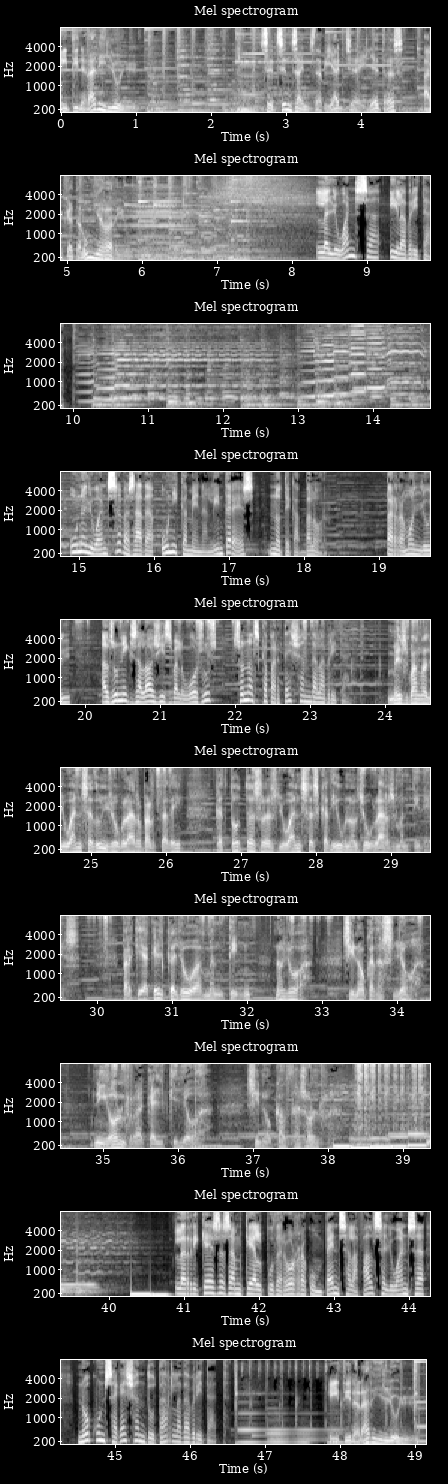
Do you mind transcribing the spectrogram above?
Itinerari Llull. 700 anys de viatge i lletres a Catalunya Ràdio. La lluança i la veritat. Una lluança basada únicament en l'interès no té cap valor. Per Ramon Llull, els únics elogis valuosos són els que parteixen de la veritat. Més val la lluança d'un juglar vertader que totes les lluances que diuen els juglars mentiders. Perquè aquell que lloa mentint no lloa, sinó que deslloa. Ni honra aquell qui lloa, sinó que el deshonra. Les riqueses amb què el poderós recompensa la falsa lluança no aconsegueixen dotar-la de veritat. Itinerari Llull.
